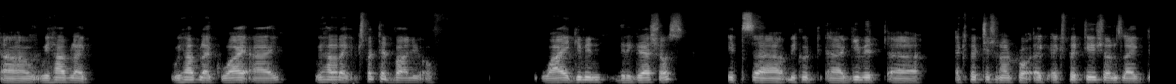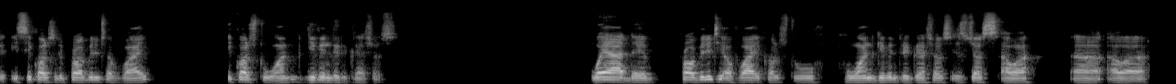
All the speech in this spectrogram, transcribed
uh, we have like we have like yi we have like expected value of y given the regressors, it's we could give it expectational expectations like is equals to the probability of y equals to one given the regressors, where the probability of y equals to one given regressors is just our uh, our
